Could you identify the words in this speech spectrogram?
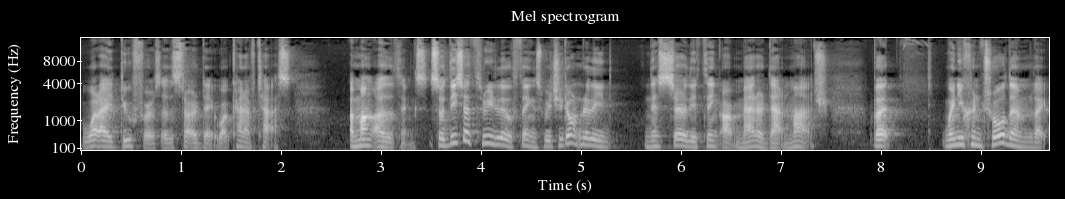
what I do first at the start of the day, what kind of tasks among other things. So these are three little things which you don't really necessarily think are matter that much, but when you control them, like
